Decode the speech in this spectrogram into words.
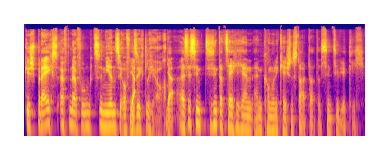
Gesprächsöffner funktionieren sie offensichtlich ja. auch. Ja, also sie sind, sie sind tatsächlich ein, ein Communication Starter. Das sind sie wirklich.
